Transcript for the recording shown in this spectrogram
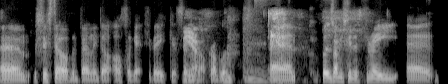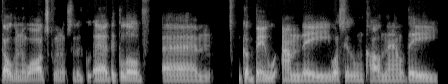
um, it's just to hope that Burnley don't also get three because then Yeah. got a problem. Um, but there's obviously the three uh, golden awards coming up. So the uh, the glove, um, got boo, and the what's the other one called now? The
